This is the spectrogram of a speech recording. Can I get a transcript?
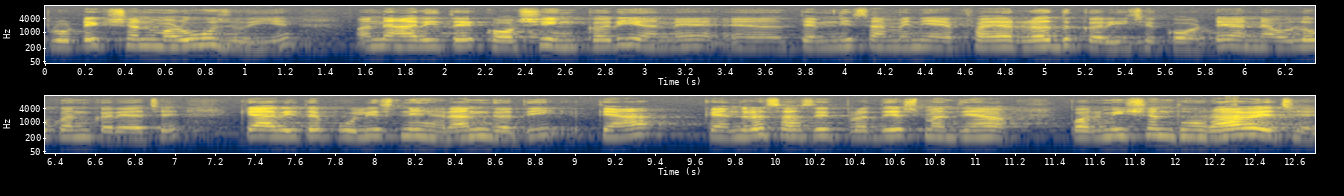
પ્રોટેક્શન મળવું જોઈએ અને આ રીતે કોશિંગ કરી અને તેમની સામેની એફઆઈઆર રદ કરી છે કોર્ટે અને અવલોકન કર્યા છે કે આ રીતે પોલીસની હેરાનગતિ ત્યાં કેન્દ્ર શાસિત પ્રદેશમાં જ્યાં પરમિશન ધરાવે છે,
